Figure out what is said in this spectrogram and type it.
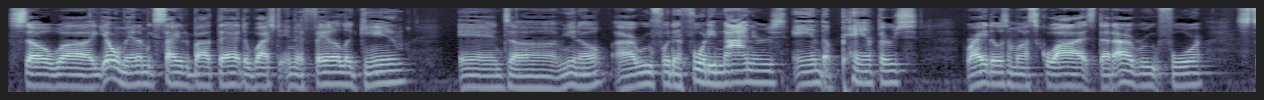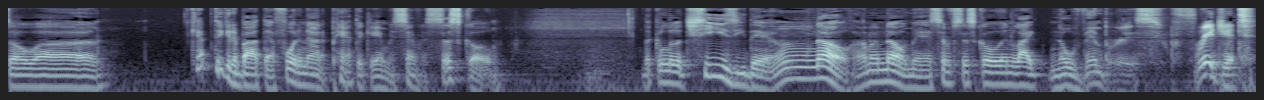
So, uh, yo, man, I'm excited about that to watch the NFL again. And, um, you know, I root for the 49ers and the Panthers right? Those are my squads that I root for. So, uh, kept thinking about that 49er Panther game in San Francisco. Look a little cheesy there. Mm, no, I don't know, man. San Francisco in like November is frigid.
